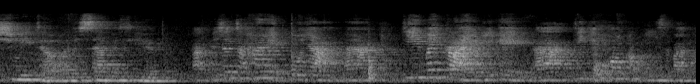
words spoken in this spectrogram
Shemitah or the Sabbath year. อะดิฉันจะให้ตัวอย่างนะคะที่ไม่ไกลนี้เองนะคะที่เกี่ยวข้องกับปีสบาโต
